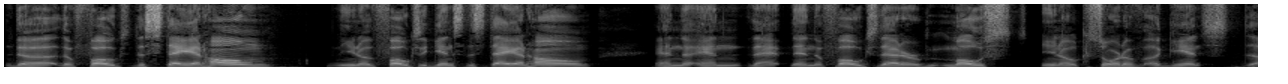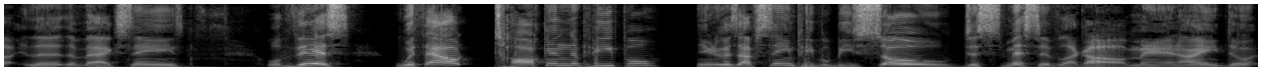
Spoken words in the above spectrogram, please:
the the folks, the stay at home, you know, folks against the stay at home, and the and that and the folks that are most, you know, sort of against the, the, the vaccines. Well, this without talking to people, you know, because I've seen people be so dismissive, like, oh man, I ain't doing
